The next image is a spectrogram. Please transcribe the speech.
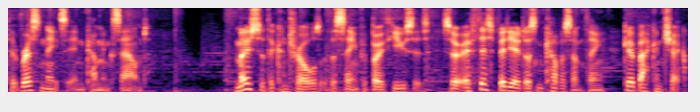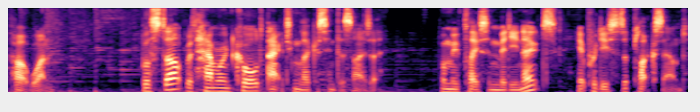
that resonates incoming sound. Most of the controls are the same for both uses, so if this video doesn't cover something, go back and check part 1. We'll start with hammer and chord acting like a synthesizer. When we play some MIDI notes, it produces a pluck sound.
